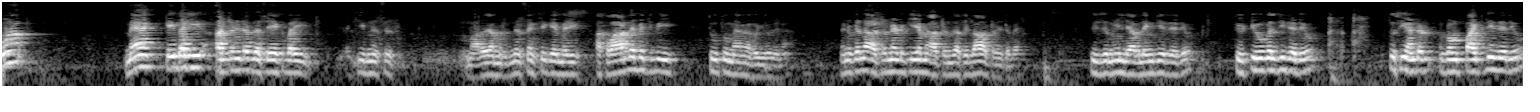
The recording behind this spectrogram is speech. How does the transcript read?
ਹੁਣ ਮੈਂ ਕਈ ਵਾਰੀ ਅਲਟਰਨੇਟਿਵ ਦੱਸੇ, ਇੱਕ ਵਾਰੀ ਚੀਫ ਮਿਨਿਸਟਰ ਮਹਾਰਾਜਾ ਅਮਰਿੰਦਰ ਸਿੰਘ ਸੀਗੇ, ਮੇਰੀ ਅਖਬਾਰ ਦੇ ਵਿੱਚ ਵੀ ਤੂੰ ਤੂੰ ਮੈਂ ਮੈਂ ਹੋਈ ਉਹਦੇ ਨਾਲ। ਮੈਨੂੰ ਕਹਿੰਦਾ ਅਲਟਰਨੇਟਿਵ ਕੀ ਹੈ? ਮੈਂ ਅਲਟਰਨੇਟਿਵ ਦਾ ਸਿੱਧਾ ਅਲਟਰਨੇਟਿਵ ਹੈ। ਤੁਸੀਂ ਜ਼ਮੀਨ ਲੈਵਲਿੰਗ ਦੀ ਦੇ ਦਿਓ, ਤੁਸੀਂ ਟਿਊਬਵੈਲ ਦੀ ਦੇ ਦਿਓ ਤੁਸੀਂ ਅੰਡਰਗਰਾਉਂਡ ਪਾਈਪ ਦੀ ਦੇ ਦਿਓ,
